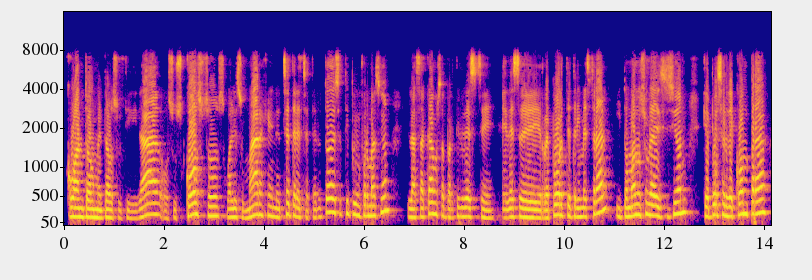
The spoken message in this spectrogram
cuánto ha aumentado su utilidad o sus costos, cuál es su margen, etcétera, etcétera. Todo ese tipo de información la sacamos a partir de este, de este reporte trimestral y tomamos una decisión que puede ser de compra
